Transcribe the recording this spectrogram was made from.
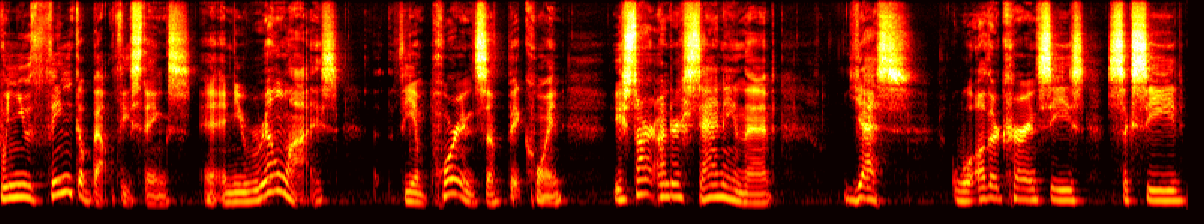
when you think about these things and you realize the importance of Bitcoin, you start understanding that yes, will other currencies succeed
